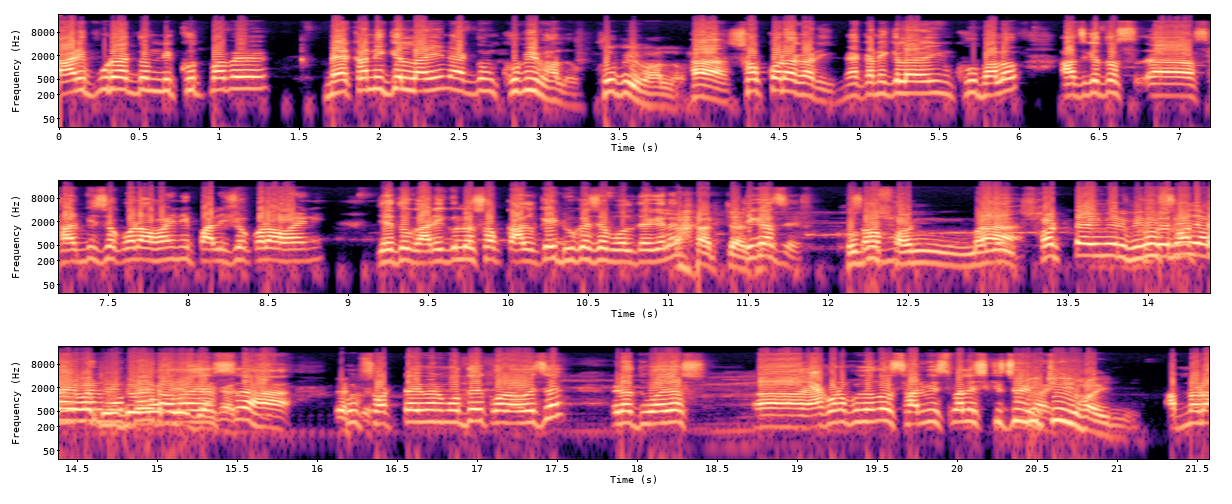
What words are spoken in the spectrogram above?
গাড়ি পুরো একদম নিখুঁত পাবে। মেকানিক্যাল লাইন একদম খুবই ভালো। হ্যাঁ, সব করা খুব ভালো। আজকে তো করা হয়নি করা হয়নি। যেহেতু গাড়িগুলো সব কালকেই ঢুকেছে বলতে গেলে। আচ্ছা, আচ্ছা। ঠিক আছে? শর্ট মানে হ্যাঁ। টাইমের হ্যাঁ। খুব শর্ট করা হয়েছে। এটা 2000 এখনও পর্যন্ত সার্ভিস পালিশ কিছুই কিছুই হয়নি। আপনারা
